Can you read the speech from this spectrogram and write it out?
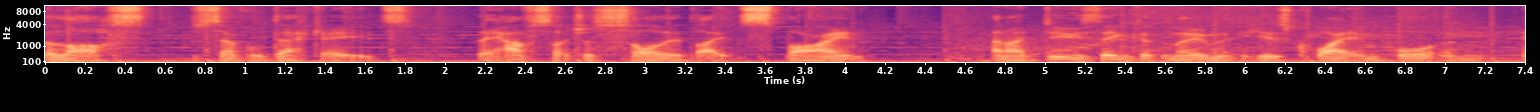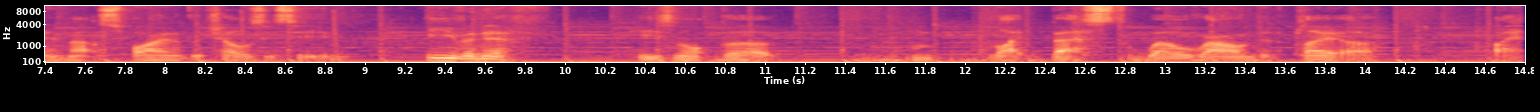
the last several decades, they have such a solid like spine and I do think at the moment he is quite important in that spine of the Chelsea team, even if he's not the like best well-rounded player. I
